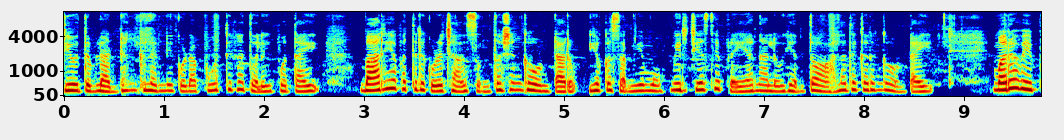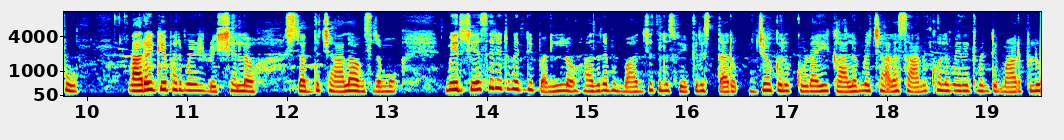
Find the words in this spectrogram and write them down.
జీవితంలో అడ్డంకులన్నీ కూడా పూర్తిగా తొలగిపోతాయి. భార్యాభర్తలు కూడా చాలా సంతోషంగా ఉంటారు. ఈ యొక్క సమయము మీరు చేసే ప్రయాణాలు ఎంతో ఆహ్లాదకరంగా ఉంటాయి. మరోవైపు ఆరోగ్యపరమైన విషయంలో శ్రద్ధ చాలా అవసరము. మీరు చేసేటటువంటి పనుల్లో అదనపు బాధ్యతలు స్వీకరిస్తారు. ఉద్యోగులకు కూడా ఈ కాలంలో చాలా సానుకూలమైనటువంటి మార్పులు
